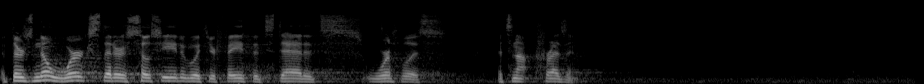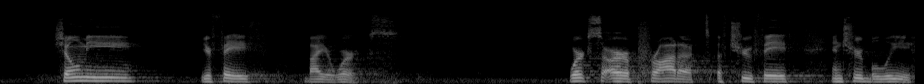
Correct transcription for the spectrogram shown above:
If there's no works that are associated with your faith, it's dead, it's worthless. It's not present. Show me your faith by your works. Works are a product of true faith and true belief.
